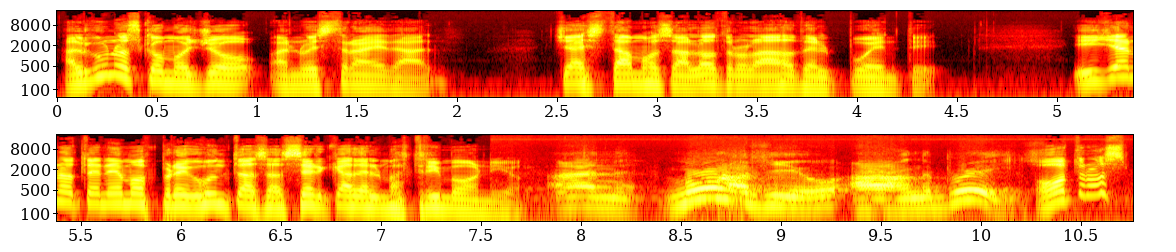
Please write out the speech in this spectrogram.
Algunos como yo, a nuestra edad, ya estamos al otro lado del puente y ya no tenemos preguntas acerca del matrimonio. Otros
